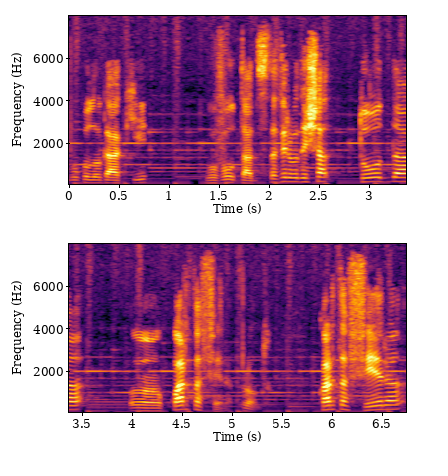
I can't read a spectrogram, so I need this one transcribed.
Vou colocar aqui, vou voltar de sexta-feira, vou deixar toda uh, quarta-feira. Pronto. Quarta-feira,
